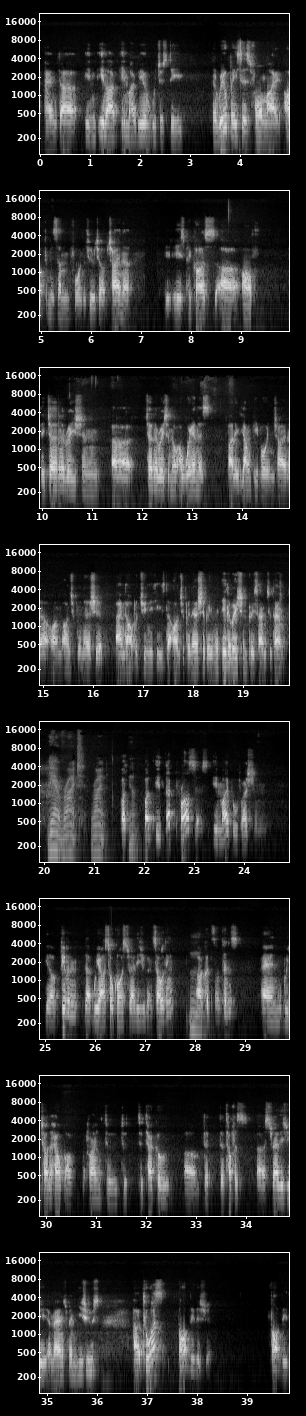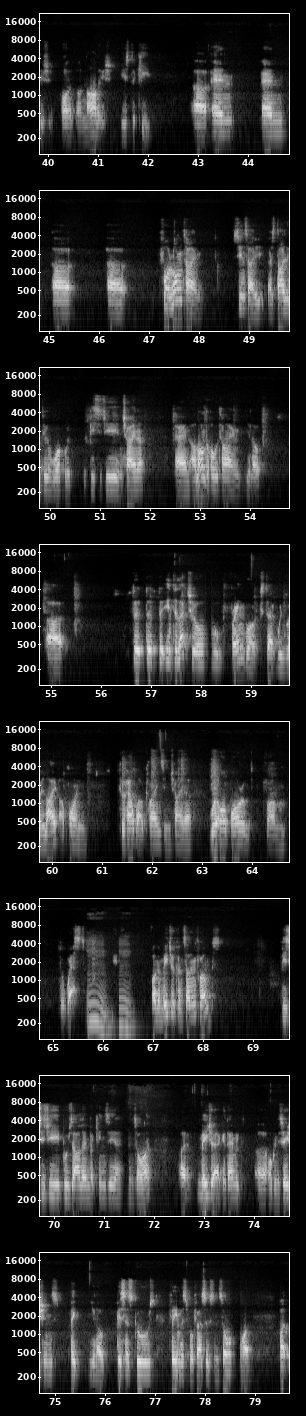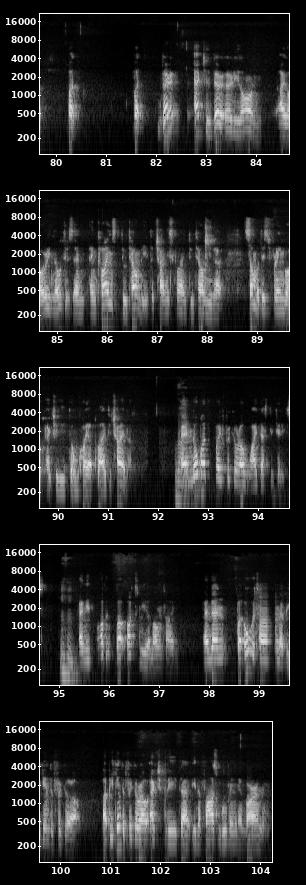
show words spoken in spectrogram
and uh, in in our, in my view, which is the the real basis for my optimism for the future of China, is because uh, of the generation uh, generational awareness by the young people in China on entrepreneurship and the opportunities that entrepreneurship and innovation present to them. Yeah, right, right. But yeah. but in that process, in my profession, you know, given that we are so-called strategy consulting mm. uh, consultants, and we try to help our clients to to, to tackle um, the, the toughest uh, strategy and management issues. Uh, to us, thought leadership thought leadership or, or knowledge is the key. Uh, and and uh, for a long time, since I, I started doing work with, with BCG in China, and along the whole time, you know, uh, the, the, the intellectual frameworks that we rely upon to help our clients in China were all borrowed from the West, mm, mm. from the major consulting firms, BCG, Booz Allen, McKinsey, and so on, uh, major academic uh, organizations, big you know business schools, famous professors, and so on. But but but very actually very early on, I already noticed, and, and clients do tell me, the Chinese clients do tell me that some of this framework actually don't quite apply to China. Right. And nobody quite figure out why that's the case. Mm-hmm. And it bugs me a long time. And then but over time, I began to figure out. I begin to figure out actually that in a fast-moving environment,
